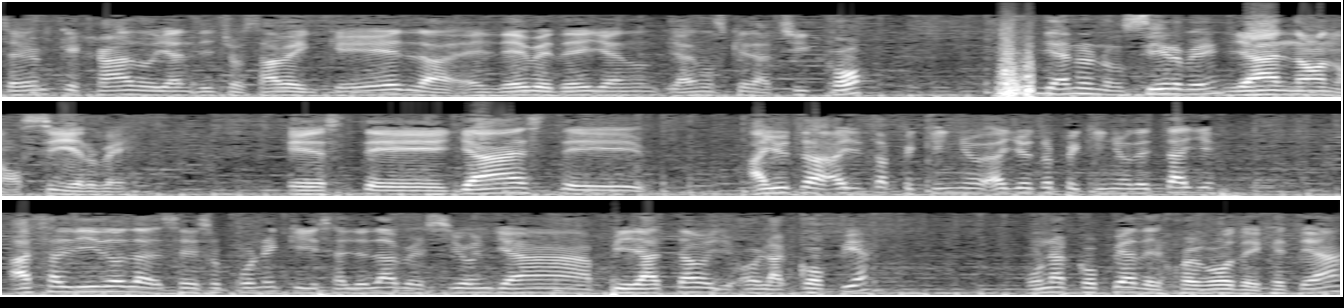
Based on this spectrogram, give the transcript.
se han quejado y han dicho, ¿saben qué? La- el DVD ya, no- ya nos queda chico. Ya no nos sirve. ya no nos sirve. Este, ya este, hay otra, hay otro pequeño, hay otro pequeño detalle. Ha salido, la- se supone que salió la versión ya pirata o, o la copia, una copia del juego de GTA.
